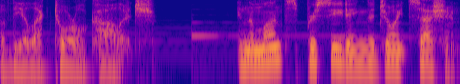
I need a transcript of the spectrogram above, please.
of the Electoral College. In the months preceding the joint session,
